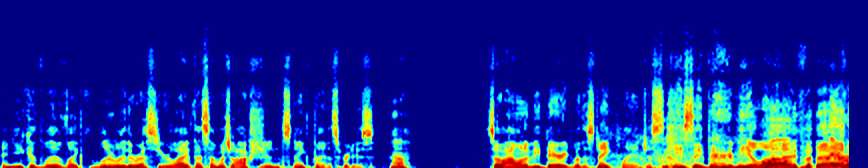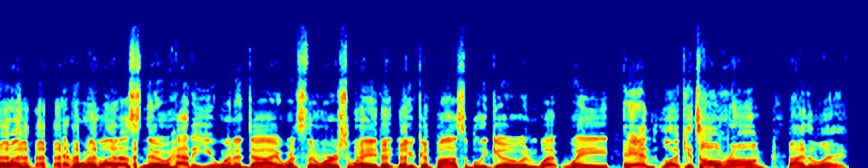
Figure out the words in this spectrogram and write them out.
and you could live like literally the rest of your life. That's how much oxygen snake plants produce. Huh. So I want to be buried with a snake plant just in case they bury me Well, alive. everyone, everyone, let us know. How do you want to die? What's the worst way that you could possibly go, and what way? and look, it's all wrong, by the way.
